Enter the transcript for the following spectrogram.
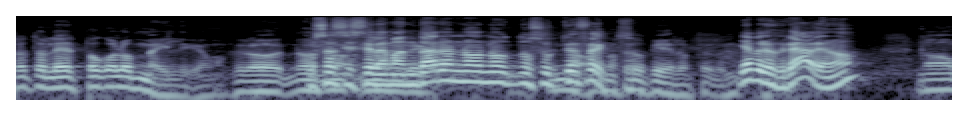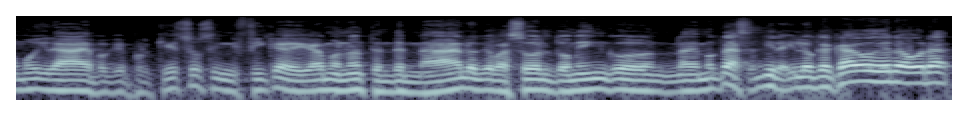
trato de leer poco los mails, digamos. Pero o sea, si se la mandaron no, no, no surtió efecto. No supieron, pero... Ya, pero es grave, ¿no? No, muy grave, porque, porque eso significa, digamos, no entender nada de lo que pasó el domingo en la democracia. Mira, y lo que acabo de ver ahora,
